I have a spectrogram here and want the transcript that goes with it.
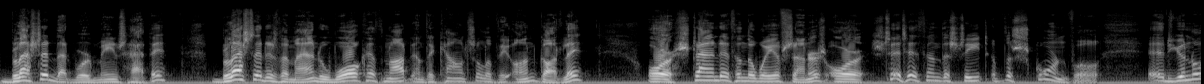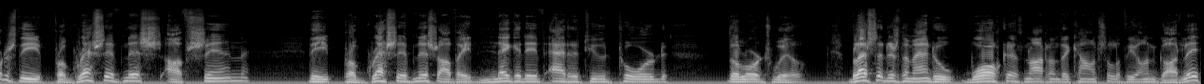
Blessed, that word means happy. Blessed is the man who walketh not in the counsel of the ungodly, or standeth in the way of sinners, or sitteth in the seat of the scornful. Uh, do you notice the progressiveness of sin? The progressiveness of a negative attitude toward the Lord's will? Blessed is the man who walketh not in the counsel of the ungodly,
